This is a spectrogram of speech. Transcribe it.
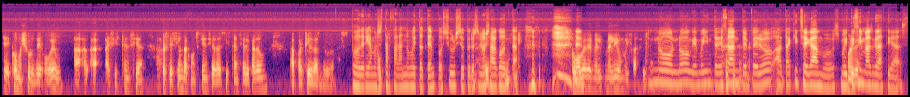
eh, como xurde o eu a, a, a existencia, a percepción da consciencia da existencia de cada un a partir das neuronas. Poderíamos estar falando moito tempo, Xurxo, pero se nos agota. Como vedes, me, me lío moi fácil. Non, non, é moi interesante, pero ata aquí chegamos. Moitísimas gracias.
